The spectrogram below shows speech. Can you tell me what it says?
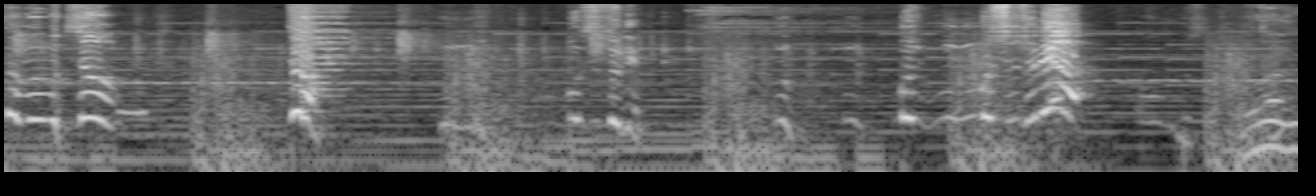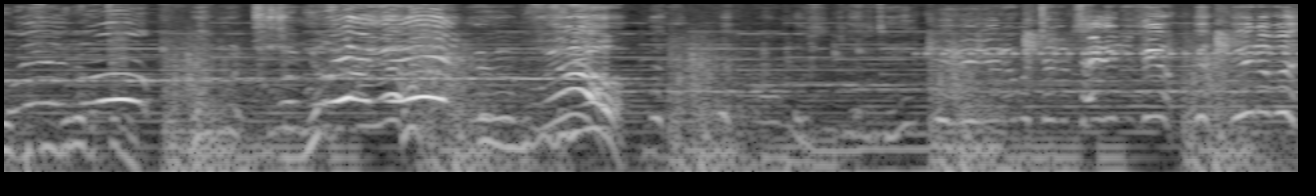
너무 무서워. 너 음, 무슨 소리야? 음, 무, 무슨 소리야? 어, 무슨, 어, 무슨 소리야 갑자기? 어, 주진이야? 뭐야 어, 무슨 소리야? 무슨 소리지? 여러분 저 좀 살려주세요. 여러분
